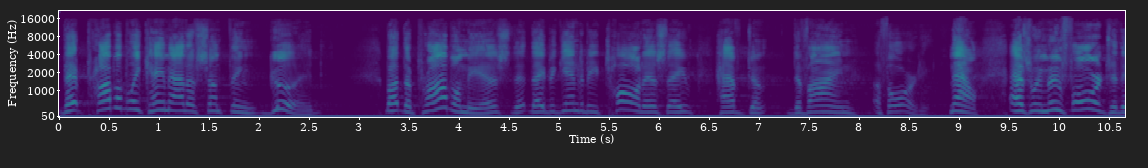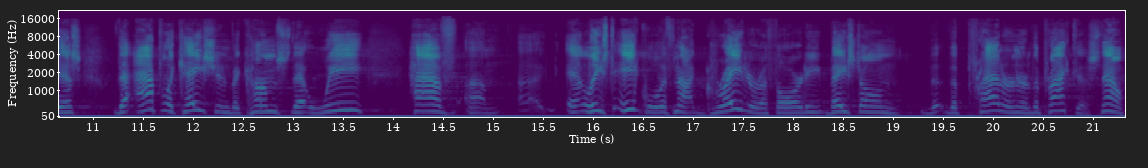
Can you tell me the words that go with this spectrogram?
that probably came out of something good, but the problem is that they begin to be taught as they have divine authority. Now, as we move forward to this, the application becomes that we have um, uh, at least equal, if not greater, authority based on the, the pattern or the practice. Now,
